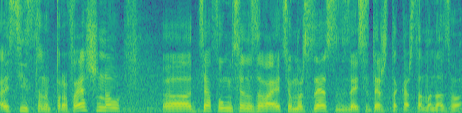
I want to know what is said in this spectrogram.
Assistant Professional. Е, Ця функція називається у Mercedes, здається, теж така ж сама назва.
